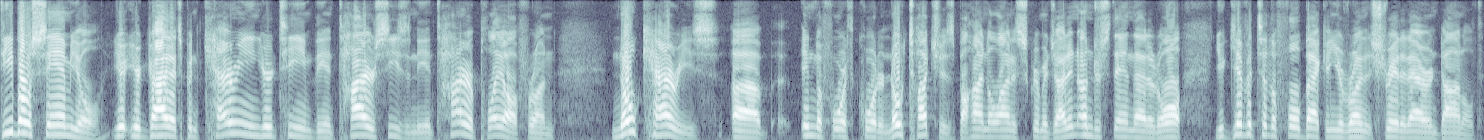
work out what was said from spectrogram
Deebo Samuel, your, your guy that's been carrying your team the entire season, the entire playoff run. No carries uh, in the fourth quarter, no touches behind the line of scrimmage. I didn't understand that at all. You give it to the fullback and you run it straight at Aaron Donald.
